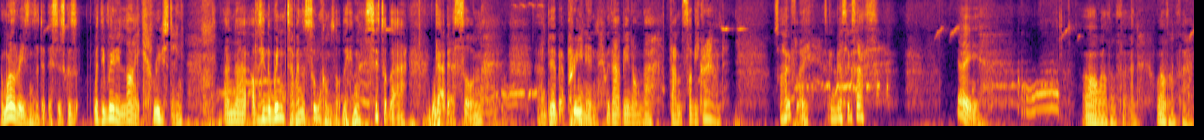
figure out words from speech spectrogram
And one of the reasons I did this is because they really like roosting. And uh, obviously in the winter, when the sun comes up, they can sit up there, get a bit of sun, and do a bit of preening without being on the damp, soggy ground. So hopefully it's going to be a success. Yay. Oh, well done, Fern. Well done, Fern.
